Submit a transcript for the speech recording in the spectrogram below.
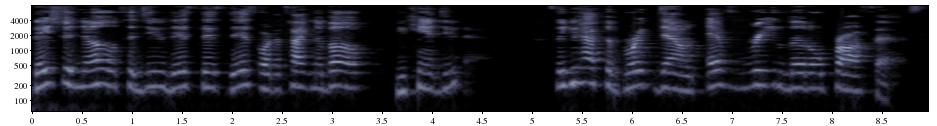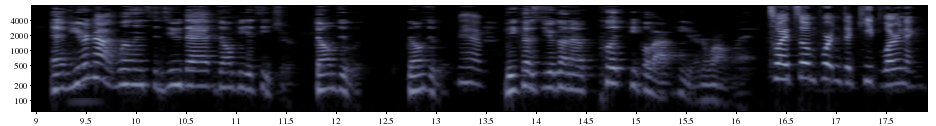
they should know to do this, this, this, or to tighten the bow. You can't do that. So you have to break down every little process. And if you're not willing to do that, don't be a teacher. Don't do it. Don't do it. Yeah. Because you're going to put people out here in the wrong way. That's why it's so important to keep learning,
